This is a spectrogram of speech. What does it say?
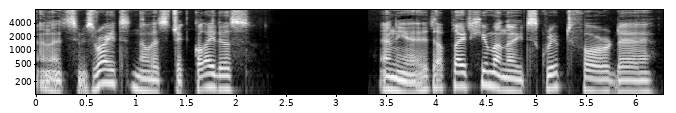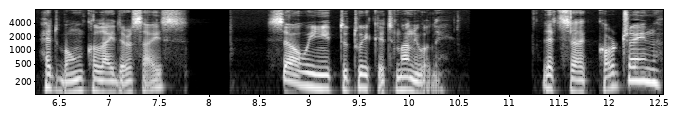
and it seems right. Now let's check colliders. And yeah, it applied humanoid script for the headbone collider size, so we need to tweak it manually. Let's select core chain,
